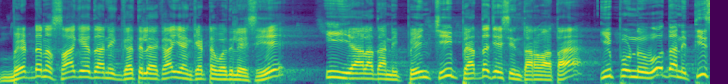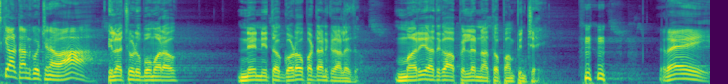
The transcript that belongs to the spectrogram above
బిడ్డను సాగేదానికి గతి లేక ఎంకెట్ట వదిలేసి ఇవాళ దాన్ని పెంచి పెద్ద చేసిన తర్వాత ఇప్పుడు నువ్వు దాన్ని తీసుకెళ్ళటానికి వచ్చినావా? ఇలా చూడు భూమారావు నేను నీతో గొడవ పడ్డానికి రాలేదు. మర్యాదగా ఆ పిల్లని నాతో పంపించేయి. రేయ్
